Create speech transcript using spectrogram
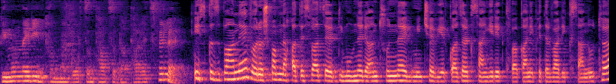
Դիմումների ընդունման գործընթացը դադարեցվել է։ Ի սկզբանե որոշմամբ նախատեսված էր դիմումները ընդունել մինչև 2023 թվականի փետրվարի 28-ը,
